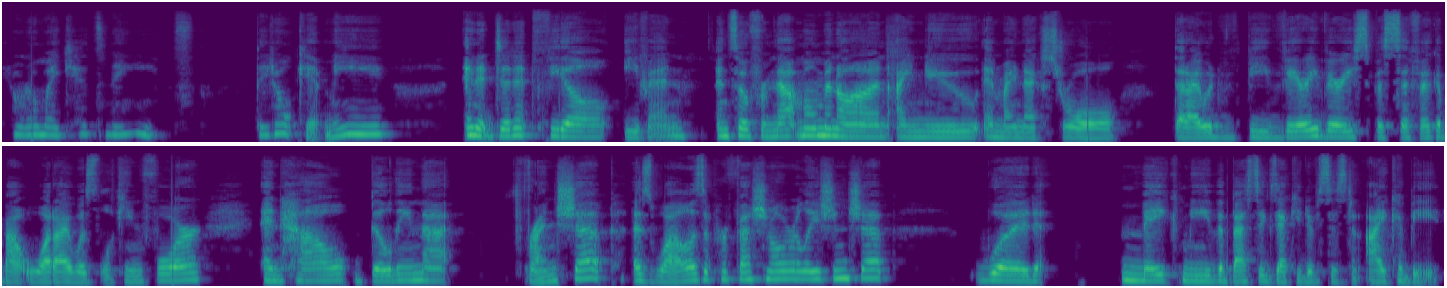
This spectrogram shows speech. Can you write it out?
they don't know my kids' names. They don't get me and it didn't feel even. And so from that moment on, I knew in my next role that I would be very, very specific about what I was looking for and how building that friendship as well as a professional relationship would make me the best executive assistant I could be.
